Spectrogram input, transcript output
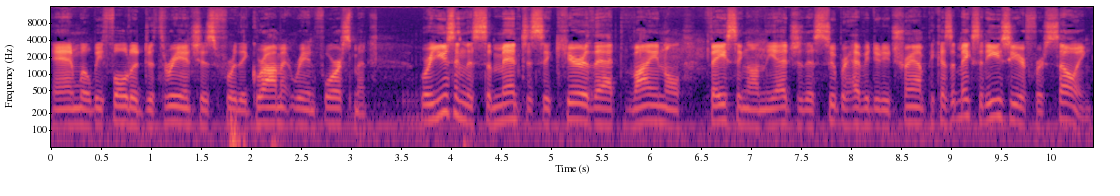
and will be folded to 3 inches for the grommet reinforcement. We're using the cement to secure that vinyl facing on the edge of this super heavy duty tramp because it makes it easier for sewing.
